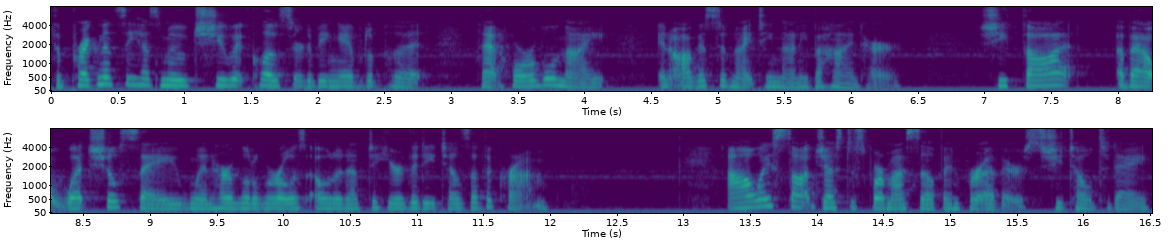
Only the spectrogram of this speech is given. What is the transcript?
The pregnancy has moved Schuett closer to being able to put that horrible night in August of 1990 behind her. She thought about what she'll say when her little girl is old enough to hear the details of the crime. I always sought justice for myself and for others, she told Today.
